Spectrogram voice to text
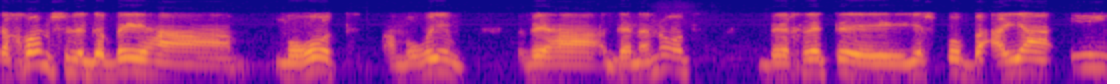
נכון שלגבי המורות, המורים והגננות, בהחלט יש פה בעיה אם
